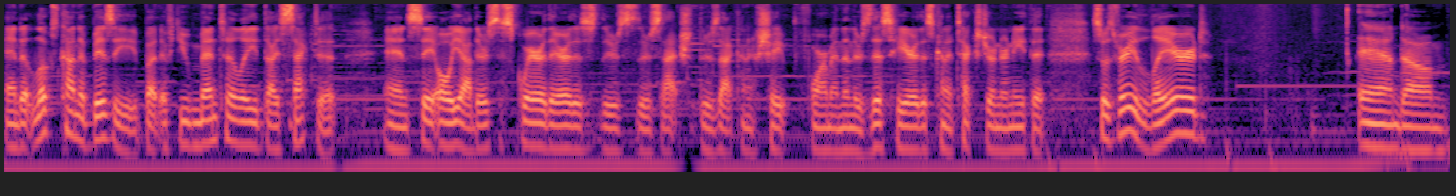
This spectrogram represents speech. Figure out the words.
and it looks kind of busy but if you mentally dissect it and say oh yeah there's a square there there's there's there's that there's that kind of shape form and then there's this here this kind of texture underneath it. So it's very layered and um,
